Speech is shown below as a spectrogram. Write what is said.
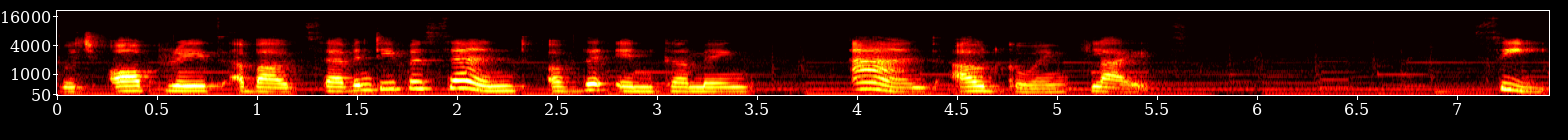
which operates about 70% of the incoming and outgoing flights. Sea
